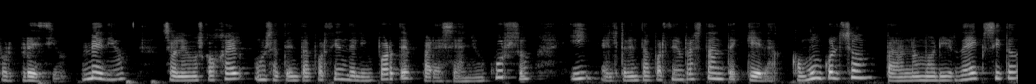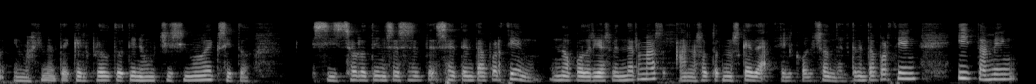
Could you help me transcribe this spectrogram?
por precio medio, solemos coger un 70% del importe para ese año en curso y el 30% restante queda como un colchón para no morir de éxito. Imagínate que el producto tiene muchísimo éxito. Si solo tienes ese 70% no podrías vender más, a nosotros nos queda el colchón del 30% y también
